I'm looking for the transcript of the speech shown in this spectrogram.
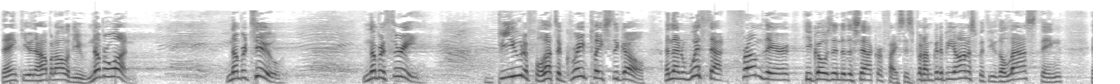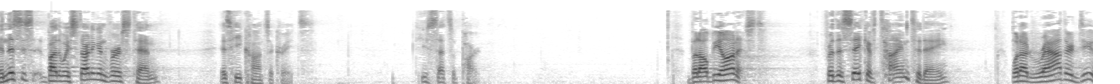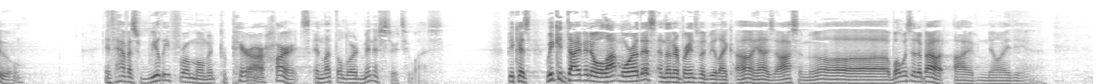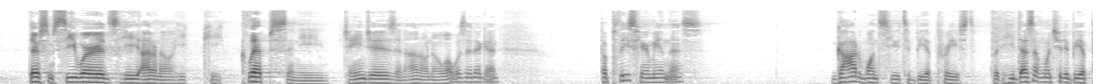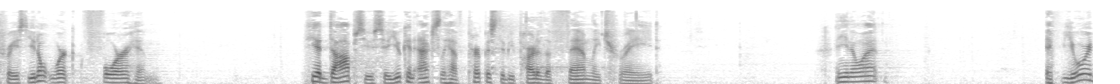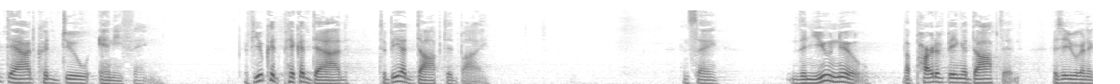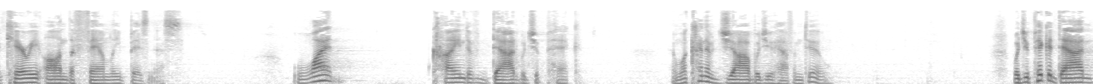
Thank you. Now how about all of you? Number one. Number two. Number three. Beautiful. That's a great place to go. And then with that, from there, he goes into the sacrifices. But I'm going to be honest with you. The last thing, and this is, by the way, starting in verse 10, is he consecrates. He sets apart. But I'll be honest. For the sake of time today, what I'd rather do is have us really for a moment prepare our hearts and let the Lord minister to us. Because we could dive into a lot more of this and then our brains would be like, oh yeah, it's awesome. Uh, what was it about? I have no idea. There's some C words. He, I don't know, he, he clips and he changes and I don't know, what was it again? But please hear me in this. God wants you to be a priest, but He doesn't want you to be a priest. You don't work for Him. He adopts you so you can actually have purpose to be part of the family trade. And you know what? If your dad could do anything, if you could pick a dad to be adopted by and say, then you knew the part of being adopted is that you were going to carry on the family business. What kind of dad would you pick? And what kind of job would you have him do? Would you pick a dad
